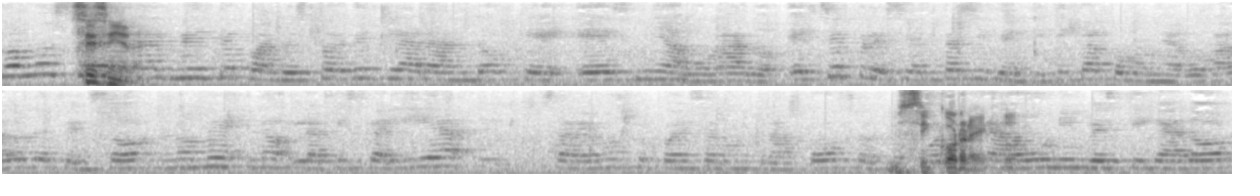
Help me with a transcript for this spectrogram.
¿Cómo sé Sí, señora. realmente cuando estoy declarando que es mi abogado? Él se presenta, se identifica como mi abogado defensor. No me, no, la fiscalía sabemos que puede ser un tramposo. Sí, correcto. A un investigador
